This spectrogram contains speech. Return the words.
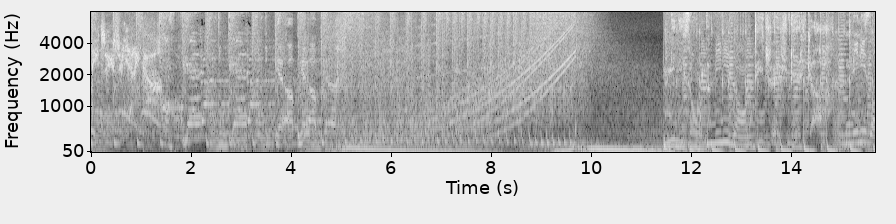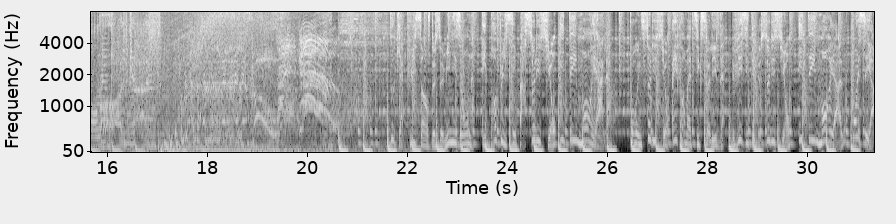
DJ Julien Ricard. Get up, get up, Get up, get up, yeah. Mini-Zone. Mini-zone. DJ Julien Ricard. Mini-zone. Podcast. Toute la puissance de ce mini-zone est propulsée par Solution IT Montréal. Pour une solution informatique solide, visitez le solution itmontréal.ca.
